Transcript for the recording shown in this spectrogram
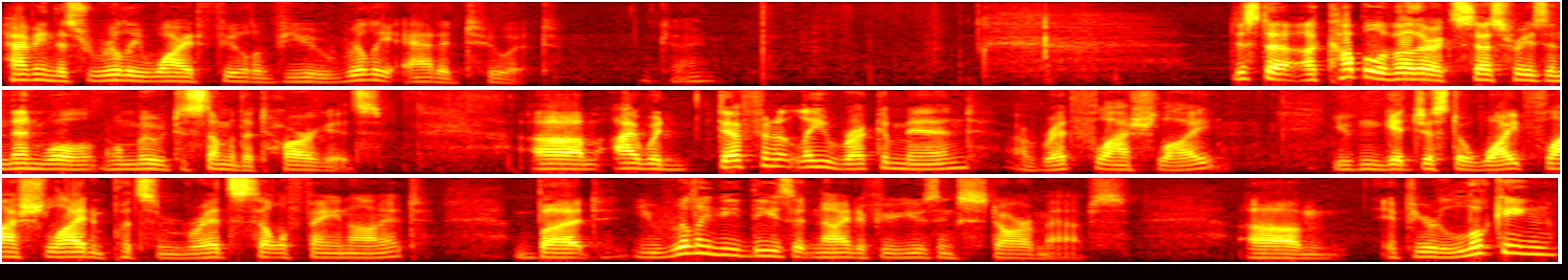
having this really wide field of view really added to it. Okay. Just a, a, couple of other accessories and then we'll, we'll move to some of the targets. Um, I would definitely recommend a red flashlight. You can get just a white flashlight and put some red cellophane on it, but you really need these at night if you're using star maps. Um, if you're looking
